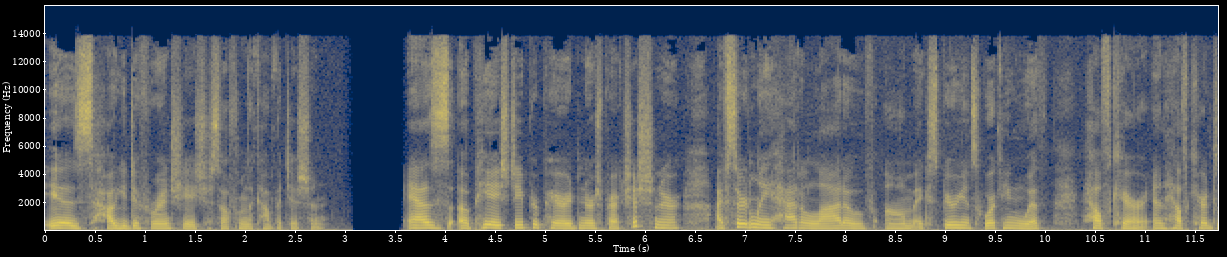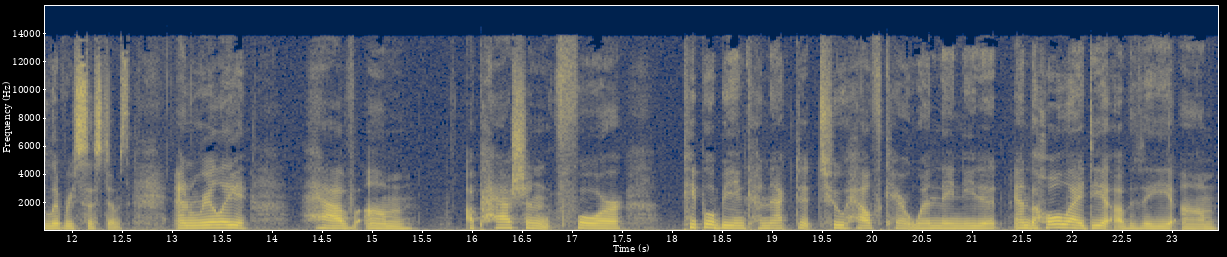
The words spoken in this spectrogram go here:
is how you differentiate yourself from the competition. As a PhD prepared nurse practitioner, I've certainly had a lot of um, experience working with healthcare and healthcare delivery systems and really have um, a passion for people being connected to healthcare when they need it and the whole idea of the um,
